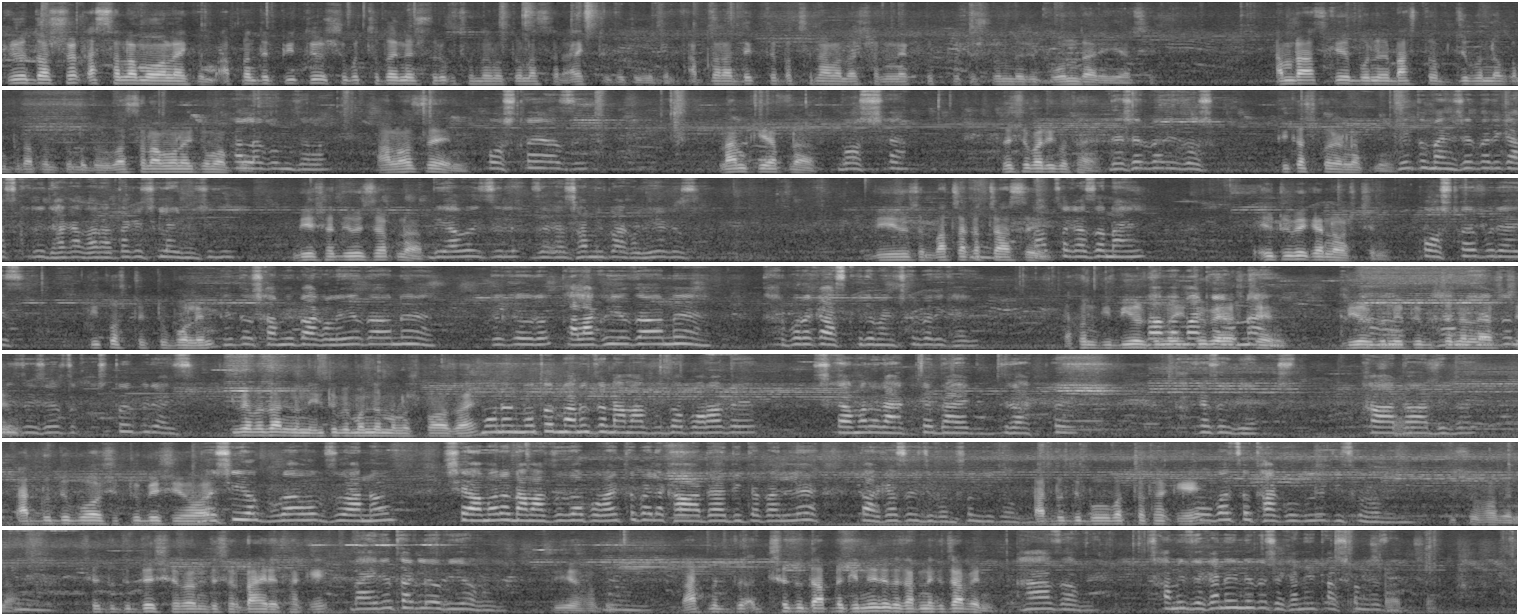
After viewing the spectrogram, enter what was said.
প্রিয় দর্শক আসসালামু আলাইকুম। আপনাদের প্রীতীয় শুভেচ্ছা জানিয়ে শুরু করছেন নতুন আজকের আরেকটি প্রতিবেদন। আপনারা দেখতে পাচ্ছেন আমাদের সামনে এক ফুটফুটে সুন্দরী বোন দাঁড়িয়ে আছে। আমরা আজকে বোনের বাস্তব জীবন গল্প আপনার তুলে ধরবো। আসসালামু আলাইকুম আপু। ভালো আছেন? নাম কি আপনার? বর্ষা। দেশের বাড়ি কোথায়? দেশের বাড়ি কি কাজ করেন আপনি? এই তো মানুষের বাড়ি কাজ করি ঢাকা ভাড়া থাকে সেলাই মেশিনে। বিয়ে শাদী হয়েছে আপনার? বিয়া হয়েছিল জায়গা স্বামী পাগল হয়ে গেছে। বিয়ে হয়েছে বাচ্চা কাচ্চা আছে। বাচ্চা কাচ্চা নাই। ইউটিউবে কেন আসছেন? পোস্টায় পড়ে আইছে। কি কষ্ট একটু বলেন। এই তো স্বামী পাগল হয়ে যাওয়া নে তালাক হয়ে যাওয়া নে তারপরে কাজ করে মানুষের বাড়ি খাই। এখন কি বিয়ের জন্য ইউটিউবে আসছেন? বিয়ের জন্য ইউটিউব চ্যানেলে হ্যাঁ, আসছেন? কষ্ট পড়ে আইছে। কীভাবে জানলেন ইউটিউবে মনের মানুষ পাওয়া যায়? মনের মতন মানুষ যে নামাজ পূজা পড়াবে সে আমার রাখছে রাখবে তার কাছে খাওয়া দাওয়া দিবে। তার যদি বয়স একটু বেশি হয়। বেশি হোক বুড়া হোক জোয়ান হোক সে আমার নামাজ রোজা পড়াইতে পারলে খাওয়া দাওয়া দিতে পারলে তার কাছে জীবন সঙ্গী করব। তার যদি বউ বাচ্চা থাকে? ও বাচ্চা থাকুক কিছু হবে না। কিছু হবে না। সে যদি দেশে এবং দেশের বাইরে থাকে? বাইরে থাকলেও বিয়ে হবে। বিয়ে হবে। আপনি সে যদি আপনাকে নিয়ে যেতে চায়, আপনি কি যাবেন? হ্যাঁ যাব। স্বামী যেখানেই নেবে সেখানেই তার সঙ্গে আচ্ছা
